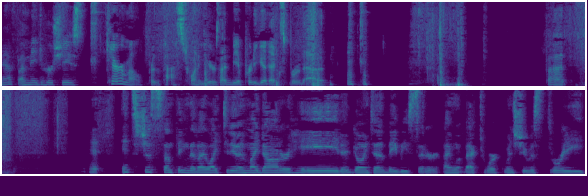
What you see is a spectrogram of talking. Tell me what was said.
Now, if I made Hershey's caramel for the past 20 years, I'd be a pretty good expert at it. but it's just something that I like to do. And my daughter hated going to a babysitter. I went back to work when she was three.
